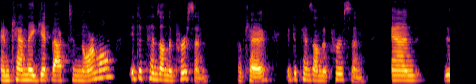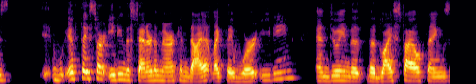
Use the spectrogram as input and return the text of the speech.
And can they get back to normal? It depends on the person okay? It depends on the person. And is if they start eating the standard american diet like they were eating and doing the the lifestyle things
